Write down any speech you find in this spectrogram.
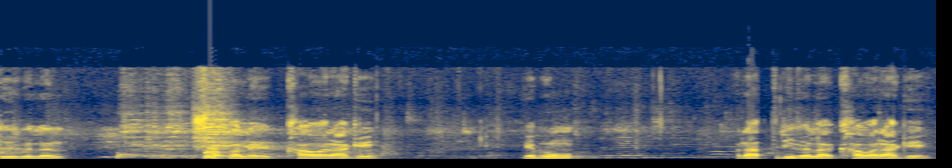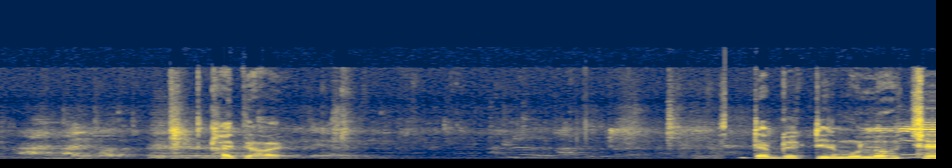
দুই বেলা সকালে খাওয়ার আগে এবং রাত্রিবেলা খাওয়ার আগে খাইতে হয়। ট্যাবলেটটির মূল্য হচ্ছে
